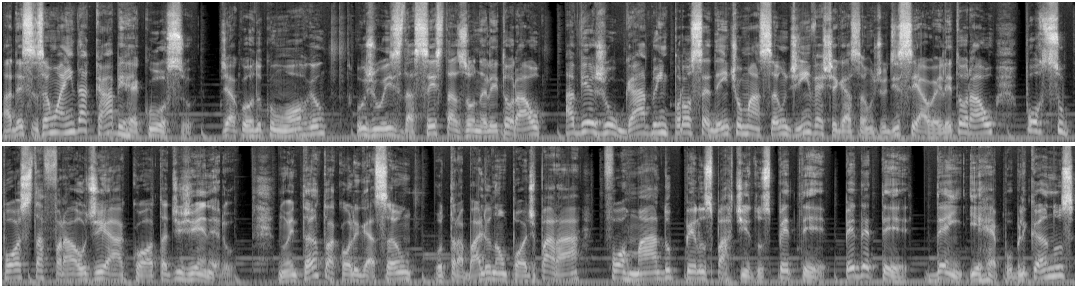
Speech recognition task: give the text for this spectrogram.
A decisão ainda cabe recurso. De acordo com o órgão, o juiz da sexta zona eleitoral havia julgado improcedente uma ação de investigação judicial eleitoral por suposta fraude à cota de gênero. No entanto, a coligação O Trabalho Não Pode Parar, formado pelos partidos PT, PDT, DEM e Republicanos,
